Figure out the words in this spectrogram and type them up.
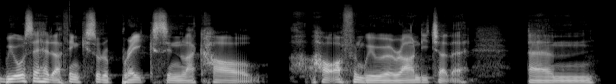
we also had I think sort of breaks in like how how often we were around each other. Um,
